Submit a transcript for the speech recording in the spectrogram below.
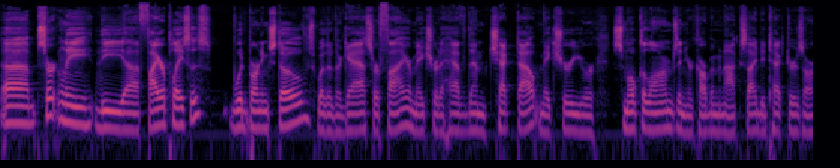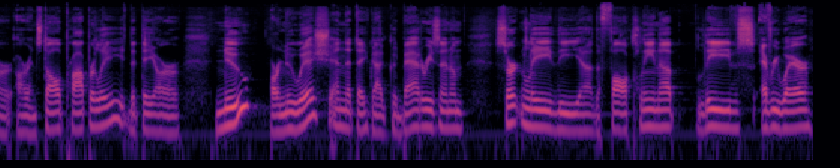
Uh, certainly, the uh, fireplaces, wood burning stoves, whether they're gas or fire, make sure to have them checked out. Make sure your smoke alarms and your carbon monoxide detectors are, are installed properly, that they are new or newish and that they've got good batteries in them. Certainly, the uh, the fall cleanup, leaves everywhere,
